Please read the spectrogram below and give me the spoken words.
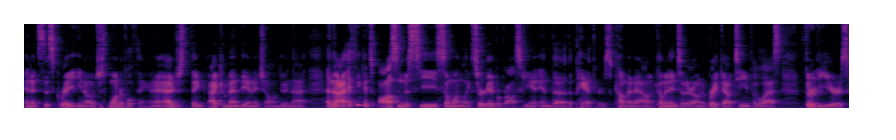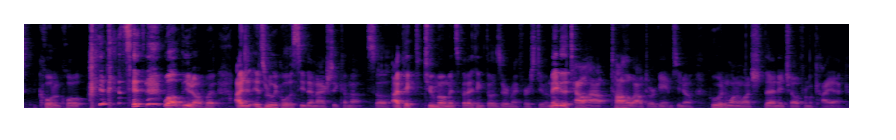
and it's this great, you know, just wonderful thing. And I, I just think I commend the NHL on doing that. And then I think it's awesome to see someone like Sergei Bobrovsky and the, the Panthers coming out, coming into their own, a breakout team for the last 30 years, quote unquote. well, you know, but I just, it's really cool to see them actually come out. So I picked two moments, but I think those are my first two. And maybe the Tahoe, Tahoe outdoor games, you know, who wouldn't want to watch the NHL from a kayak?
